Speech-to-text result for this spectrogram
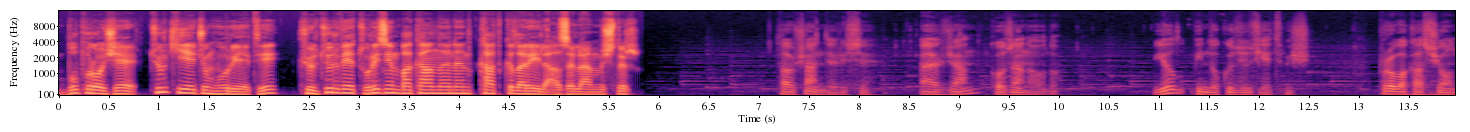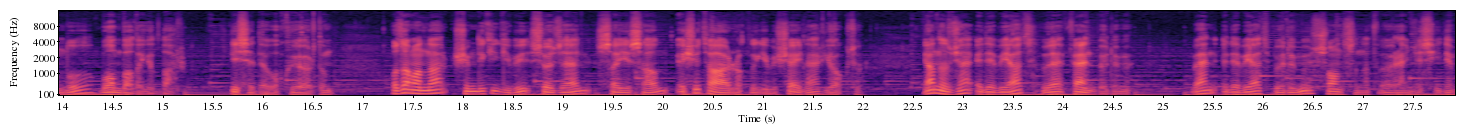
Bu proje Türkiye Cumhuriyeti Kültür ve Turizm Bakanlığı'nın katkılarıyla hazırlanmıştır. Tavşan Derisi Ercan Kozanoğlu Yıl 1970 Provokasyonlu, bombalı yıllar. Lisede okuyordum. O zamanlar şimdiki gibi sözel, sayısal, eşit ağırlıklı gibi şeyler yoktu. Yalnızca edebiyat ve fen bölümü. Ben edebiyat bölümü son sınıf öğrencisiydim.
